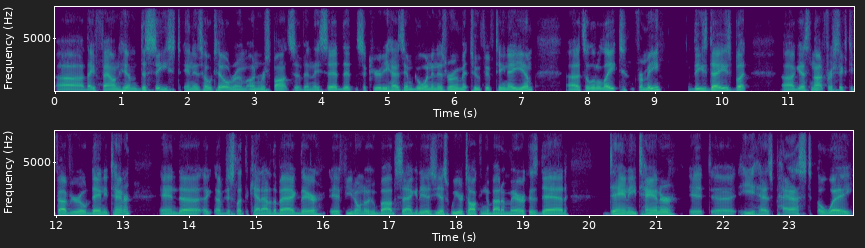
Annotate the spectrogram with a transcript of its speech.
uh, they found him deceased in his hotel room, unresponsive. And they said that security has him going in his room at 2.15 a.m. Uh, that's a little late for me these days, but uh, I guess not for 65 year old Danny Tanner. And uh, I've just let the cat out of the bag there. If you don't know who Bob Saget is, yes, we are talking about America's dad, Danny Tanner. It uh, he has passed away,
